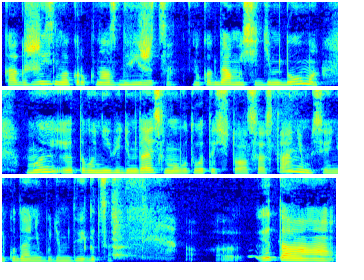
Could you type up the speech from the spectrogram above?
как жизнь вокруг нас движется. Но когда мы сидим дома, мы этого не видим, да, если мы вот в этой ситуации останемся и никуда не будем двигаться это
